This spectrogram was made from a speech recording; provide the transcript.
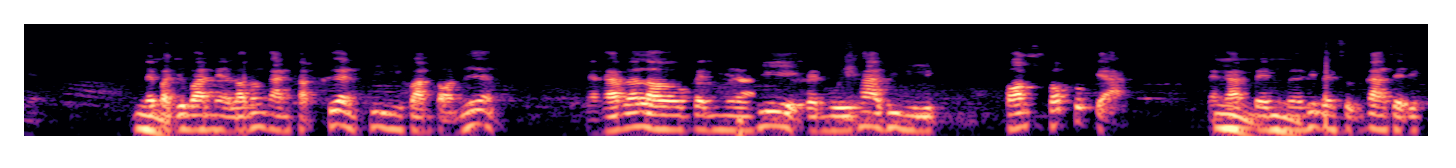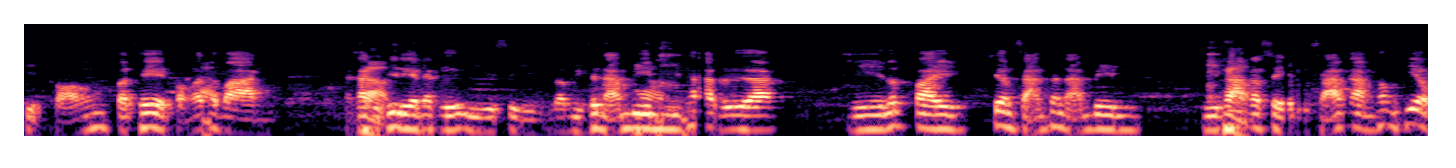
เนี่ย ในปัจจุบันเนี่ยเราต้องการขับเคลื่อนที่มีความต่อเนื่องนะครับ แล้วเราเป็นเมืองที่เป็นภูมิภาคที่มีพร้อมครบทุกอย่างนะครับอืมเป็นเมืองที่เป็นศูนย์กลางเศรษฐกิจของประเทศของรัฐบาล นะครับครับที่เรียนก็คือ EEC เรามีสนามบินครับมีท่าเรือ มีรถไฟเชื่อมสามสนามบิน มีครัภาบคเกษตรอุตสาหกรรมท่องเที่ยว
